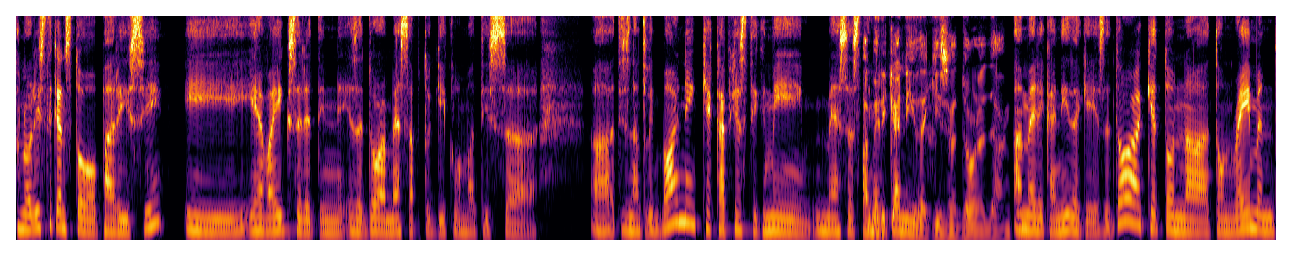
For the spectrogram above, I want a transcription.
Γνωρίστηκαν στο Παρίσι, η Εύα ήξερε την Ιζεντόρα μέσα από τον κύκλωμα της ε, της Νατλή Μπάρνι και κάποια στιγμή μέσα στην... Αμερικανίδα και η Ζαντόρα Ντάνκαν. Αμερικανίδα και η Ζαντόρα και τον, τον Ρέιμεντ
